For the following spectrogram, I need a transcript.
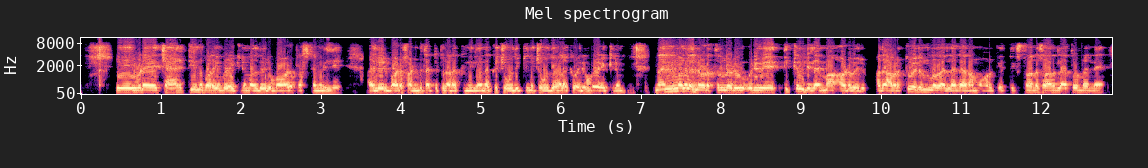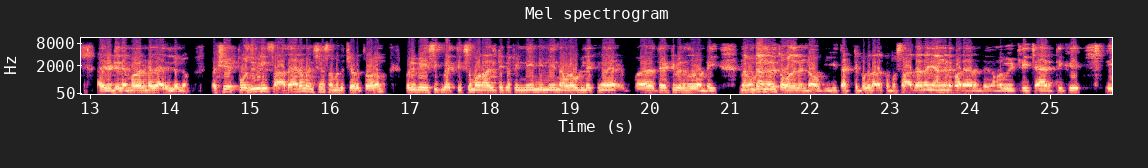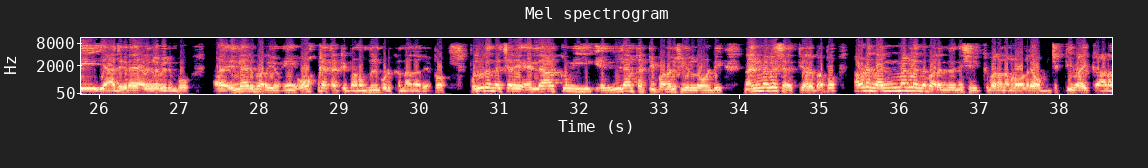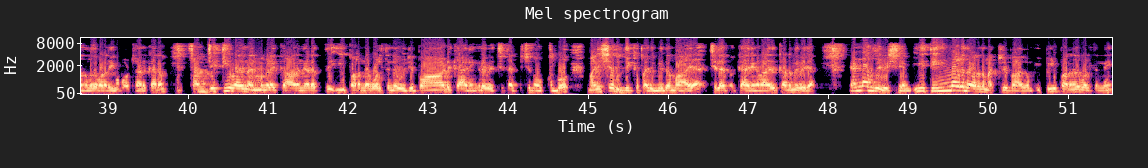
ഇവിടെ ചാരിറ്റി എന്ന് പറയുമ്പോഴേക്കും അതിൽ ഒരുപാട് പ്രശ്നങ്ങളില്ലേ? അതിൽ ഒരുപാട് ഫണ്ട് തട്ടിപ്പ് നടക്കുന്നില്ല? എന്നൊക്കെ ചോദിക്കുന്ന ചോദ്യങ്ങളൊക്കെ വരുമ്പോഴേക്കും നന്മകൾ എന്നിടത്തുള്ള ഒരു ഒരു എത്തിക്കൽ ഡിലമ അവിടെ വരും. അത് അവർക്ക് വരുന്നുള്ളതല്ല കാരണം അവർക്ക് എത്തിക്സ് എന്ന് പറഞ്ഞ സാധനം ഇല്ലാത്തതുകൊണ്ട് തന്നെ അതിൽ ഡിലമ വരേണ്ട കാര്യമില്ലല്ലോ. പക്ഷേ പൊതുവിൽ സാധാരണ മനുഷ്യനെ സംബന്ധിച്ചിടത്തോളം ഒരു ബേസിക് എത്തിക്സ് മൊറാലിറ്റി ഒക്കെ പിന്നെയും പിന്നെയും നമ്മുടെ ഉള്ളിലേക്ക് ഇങ്ങനെ തേട്ടി വരുന്നത് കൊണ്ടേ നമുക്ക് അങ്ങനെ തോന്നലുണ്ടാവും. ഈ തട്ടിപ്പൊക്കെ നടക്കുമ്പോൾ സാധാരണ ഞാൻ അങ്ങനെ പറയാറുണ്ട്. നമ്മുടെ വീട്ടിൽ ഈ ചാരിറ്റിക്ക് ഈ യാചകരായ ആളുകൾ വരുമ്പോൾ എല്ലാവരും പറയും ഈ ഒക്കെ തട്ടിപ്പാണ് ഒന്നിനും കൊടുക്കണ്ടെന്ന് പറയും. അപ്പൊ പൊതുവെ എന്താ വെച്ചാൽ എല്ലാവർക്കും ഈ എല്ലാം തട്ടിപ്പാന്നൊരു ഫീൽ ഉള്ളതുകൊണ്ട് നന്മകൾ സെലക്ട് ചെയ്യാറുണ്ട് അപ്പോൾ അവിടെ നന്മകൾ എന്ന് പറയുന്നതിന് ശരിക്കും പറഞ്ഞാൽ നമ്മൾ വളരെ ഒബ്ജക്റ്റീവായി കാണുക എന്നുള്ളത് വളരെ ഇമ്പോർട്ടന്റ് ആണ്. കാരണം സബ്ജക്റ്റീവായി നന്മകളെ കാണുന്നിടത്ത് ഈ പറഞ്ഞ പോലെ തന്നെ ഒരുപാട് കാര്യങ്ങളെ വെച്ച് തട്ടിച്ചു നോക്കുമ്പോൾ മനുഷ്യബുദ്ധിക്ക് പരിമിതമായ ചില കാര്യങ്ങൾ അതിൽ കടന്നു വരിക. രണ്ടാമത്തെ വിഷയം ഈ തിന്മകൾ എന്ന് പറയുന്ന മറ്റൊരു ഭാഗം ഇപ്പൊ ഈ പറഞ്ഞതുപോലെ തന്നെ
